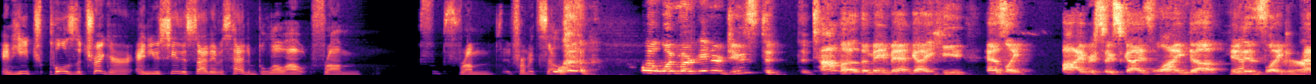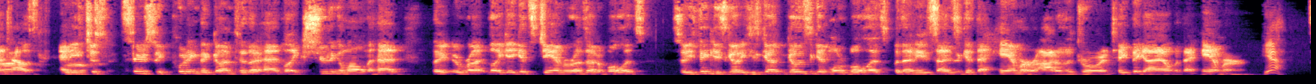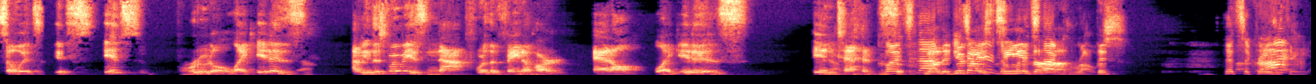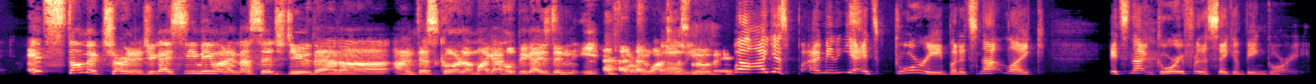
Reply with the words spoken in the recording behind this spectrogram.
and he tr- pulls the trigger, and you see the side of his head blow out from from from itself. Well, when we're introduced to, to Tama, the main bad guy, he has like five or six guys lined up Yeah. in his like Yeah. penthouse, and he's just seriously putting the gun to their head, like shooting them all in the head. Like it, run, like it gets jammed, and runs out of bullets. So you think he's go he's go, goes to get more bullets, but then he decides to get the hammer out of the drawer and take the guy out with the hammer. Yeah, So it's it's it's brutal. Like it is. I mean, this movie is not for the faint of heart at all. Like it is intense. but it's not. Now, did you guys weird, though, see but it's the- not the- That's the crazy I- thing. It's stomach churning. Did you guys see me when I messaged you that uh, on Discord? I'm like, I hope you guys didn't eat before we watched Oh, this yeah. movie. Well, I guess I mean, yeah, it's gory, but it's not like it's not gory for the sake of being gory.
